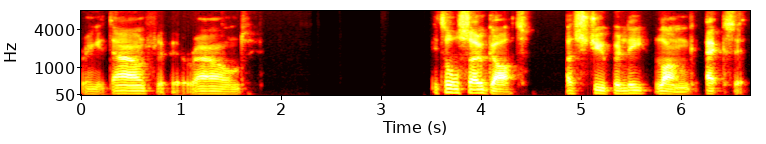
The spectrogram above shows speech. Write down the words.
Bring it down, flip it around. It's also got a stupidly long exit.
